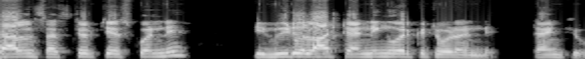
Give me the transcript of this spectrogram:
ఛానల్ సబ్స్క్రైబ్ చేసుకోండి. ఈ వీడియో లాస్ట్ ఎండింగ్ వరకు చూడండి. థ్యాంక్ యూ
